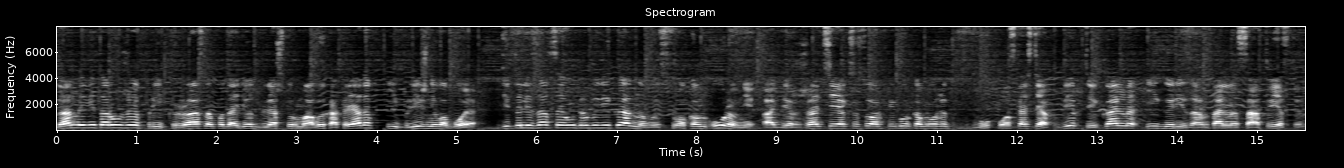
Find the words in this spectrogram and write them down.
Данный вид оружия прекрасно подойдет для штурмовых отрядов и ближнего боя. Детализация у дробовика на высоком уровне, а держать сей аксессуар фигурка может в двух плоскостях, вертикально и горизонтально соответственно.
